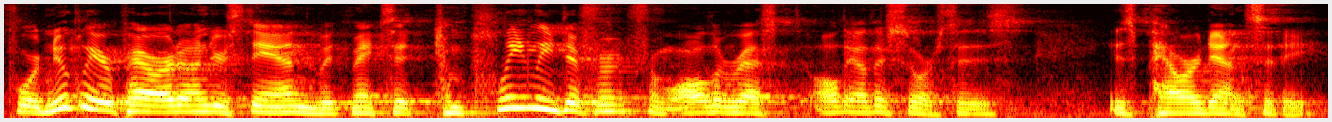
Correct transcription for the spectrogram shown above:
for nuclear power to understand, which makes it completely different from all the rest, all the other sources, is power density.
